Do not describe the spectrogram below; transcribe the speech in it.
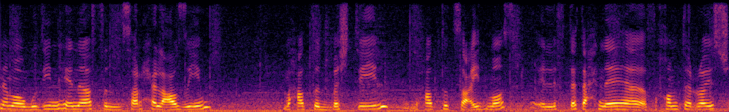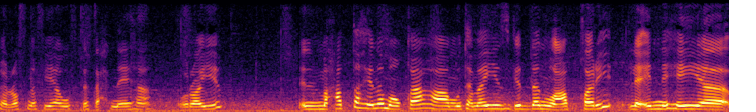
موجودين هنا في الصرح العظيم محطة بشتيل محطة صعيد مصر اللي افتتحناها فخامة الرئيس شرفنا فيها وافتتحناها قريب. المحطة هنا موقعها متميز جدا وعبقري لأن هي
